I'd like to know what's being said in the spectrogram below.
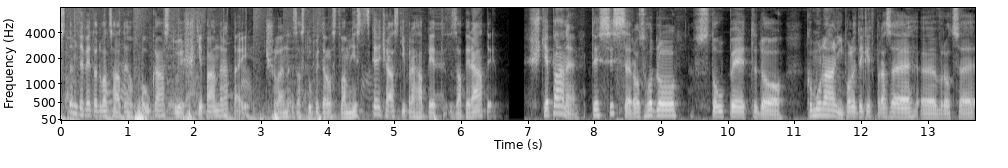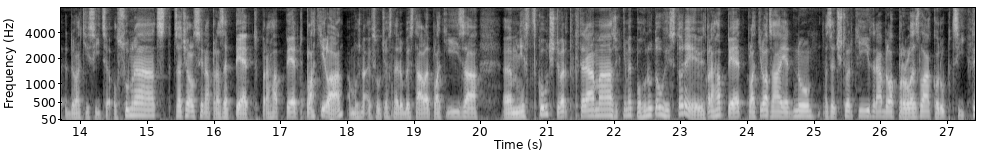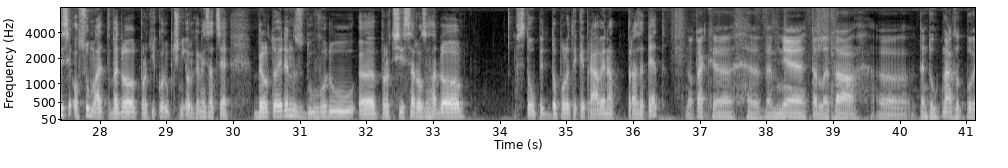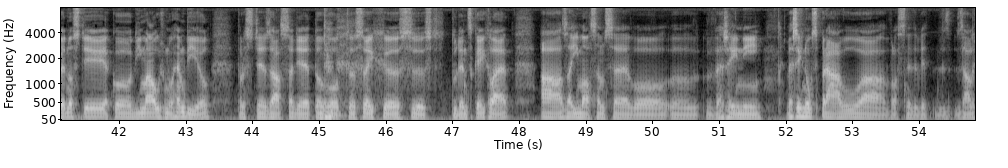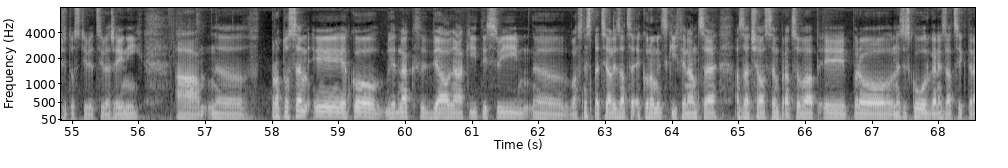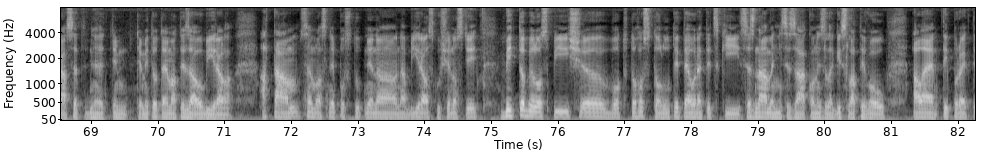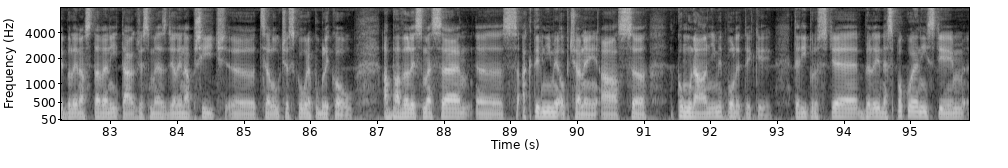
Hostem 29. Flowcastu je Štěpán Rataj, člen zastupitelstva městské části Praha 5 za Piráty. Štěpáne, ty jsi se rozhodl vstoupit do komunální politiky v Praze eh, v roce 2018. Začal si na Praze 5. Praha 5 platila, a možná i v současné době stále platí, za eh, městskou čtvrt, která má, řekněme, pohnutou historii. Praha 5 platila za jednu ze čtvrtí, která byla prolezlá korupcí. Ty si 8 let vedl protikorupční organizace. Byl to jeden z důvodů, eh, proč si se rozhodl vstoupit do politiky právě na Praze 5? No tak eh, ve mně tato, eh, ten doutnák zodpovědnosti jako dýmá už mnohem díl. Prostě v zásadě je to od svých eh, studentských let a zajímal jsem se o veřejný, veřejnou zprávu a vlastně záležitosti věcí veřejných. A proto jsem i jako jednak dělal nějaký ty svý eh, vlastně specializace ekonomické finance a začal jsem pracovat i pro neziskovou organizaci, která se těm, těmito tématy zaobírala. A tam jsem vlastně postupně na, nabíral zkušenosti, byť to bylo spíš eh, od toho stolu, ty teoretický seznámení se zákony s legislativou, ale ty projekty byly nastavený tak, že jsme jezdili napříč eh, celou Českou republikou. A bavili jsme se eh, s aktivními občany a s komunálními politiky, který prostě byli nespokojení s tím,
